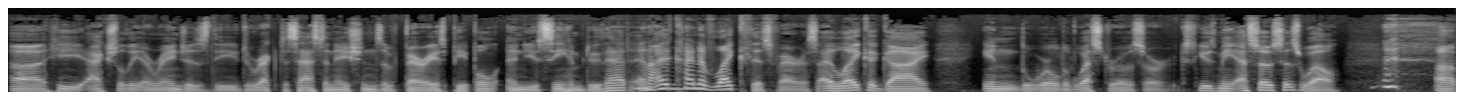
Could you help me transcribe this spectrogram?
Uh, he actually arranges the direct assassinations of various people, and you see him do that. And I kind of like this Varys. I like a guy in the world of Westeros, or excuse me, Essos as well, uh,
